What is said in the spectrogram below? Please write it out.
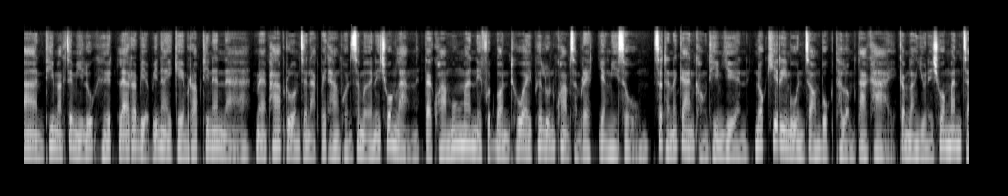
บ้านที่มักจะมีลูกฮึด และระเบียบวินัยเกมรับที่แน่นหนา แม้ภาพรวมจะหนักไปทางผลเสมอในช่วงหลัง แต่ความมุ่งมั่นในฟุตบอลถ้วยเพื่อลุ้นความสำเร็จยังมีสูง สถานการณ์ของทีมเยือน นกคิริมูลจอมบุกถล่มตาข่ายกำลังอยู่ในช่วงมั่นใจ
